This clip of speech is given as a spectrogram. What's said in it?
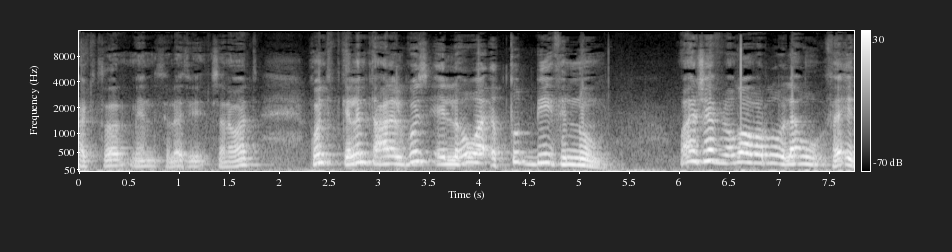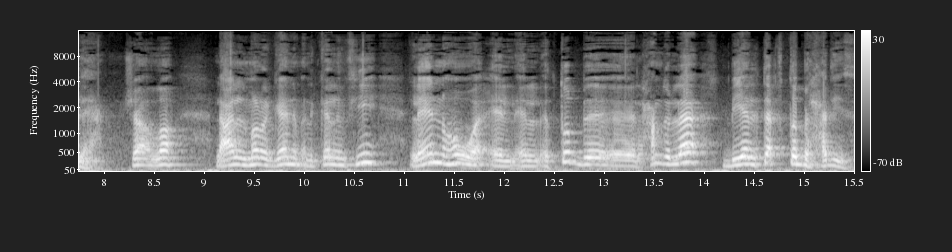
أكثر من ثلاث سنوات كنت اتكلمت على الجزء اللي هو الطبي في النوم. وأنا شايف الموضوع برضه له فائدة يعني إن شاء الله لعل المرة الجاية نبقى نتكلم فيه لأن هو الطب الحمد لله بيلتقي الطب الحديث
